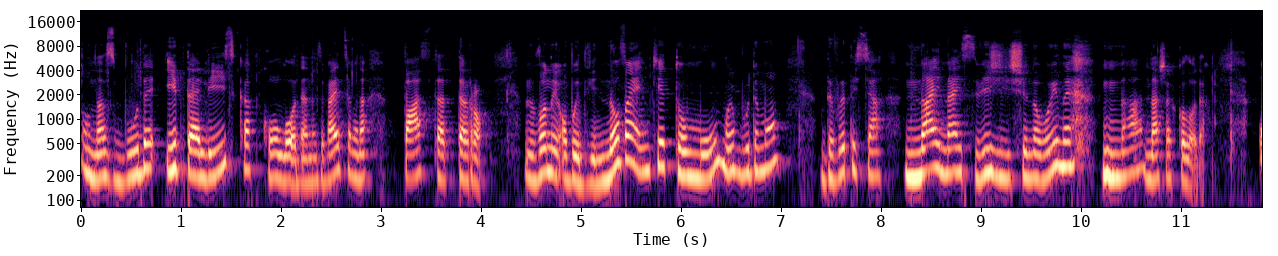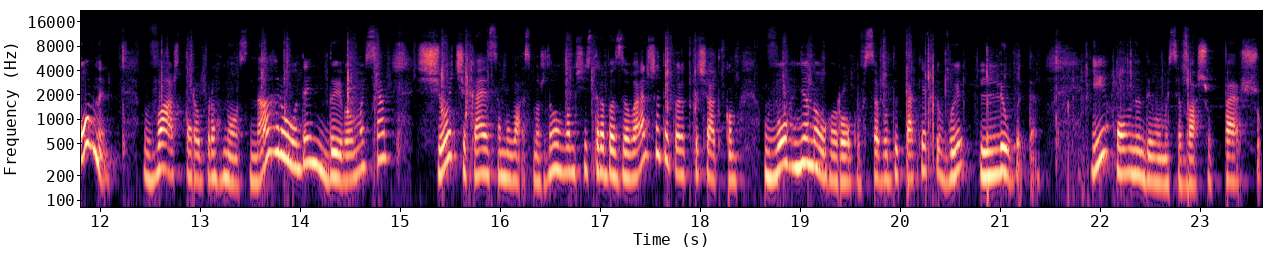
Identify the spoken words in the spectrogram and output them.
у нас буде італійська колода. Називається вона Паста Таро. Вони обидві новенькі, тому ми будемо дивитися най-найсвіжіші новини на наших колодах. Овни, ваш таропрогноз на грудень. Дивимося, що чекає саме вас. Можливо, вам щось треба завершити перед початком вогняного року. Все буде так, як ви любите. І головне дивимося вашу першу.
